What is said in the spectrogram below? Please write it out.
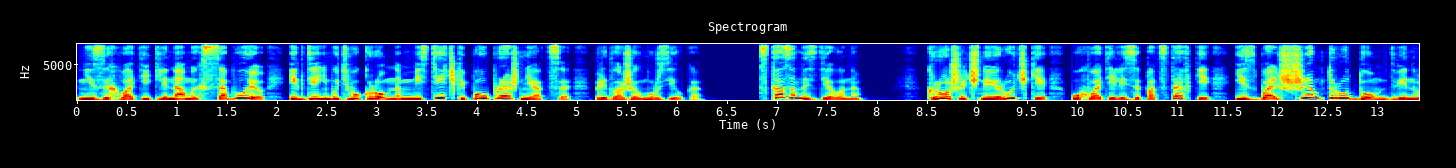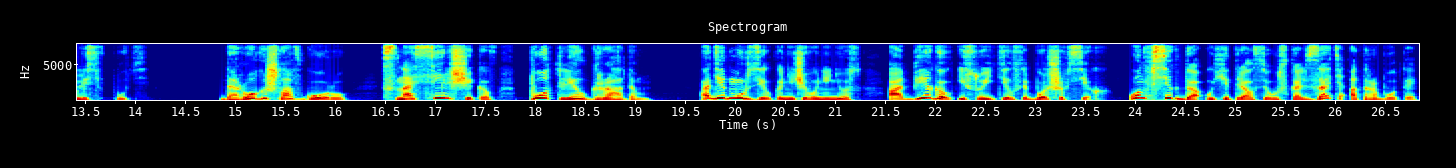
Не захватить ли нам их с собою и где-нибудь в укромном местечке поупражняться, предложил Мурзилка. Сказано, сделано. Крошечные ручки ухватились за подставки и с большим трудом двинулись в путь. Дорога шла в гору. С носильщиков пот лил градом. Один Мурзилка ничего не нес, а бегал и суетился больше всех. Он всегда ухитрялся ускользать от работы,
